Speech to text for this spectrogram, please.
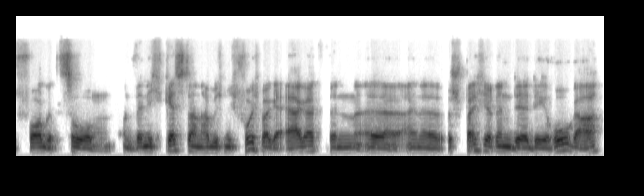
vorgezogen. Und wenn ich gestern, habe ich mich furchtbar geärgert, wenn äh, eine Sprecherin der DEHOGA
